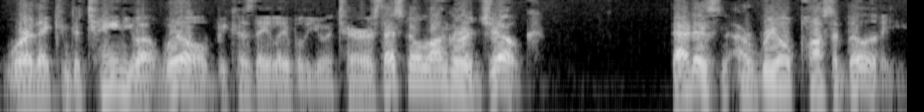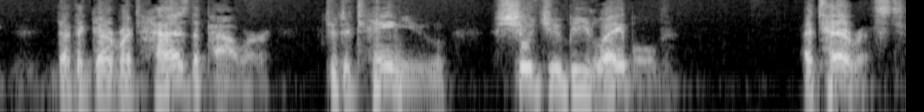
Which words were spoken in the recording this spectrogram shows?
where they can detain you at will because they label you a terrorist, that's no longer a joke. That is a real possibility that the government has the power to detain you should you be labeled a terrorist.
